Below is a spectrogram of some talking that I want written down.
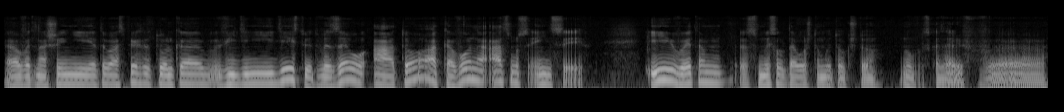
Э, в отношении этого аспекта только видение и действует. Везеу ато акавона ацмус эйнсейв. И в этом смысл того, что мы только что ну, сказали в,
